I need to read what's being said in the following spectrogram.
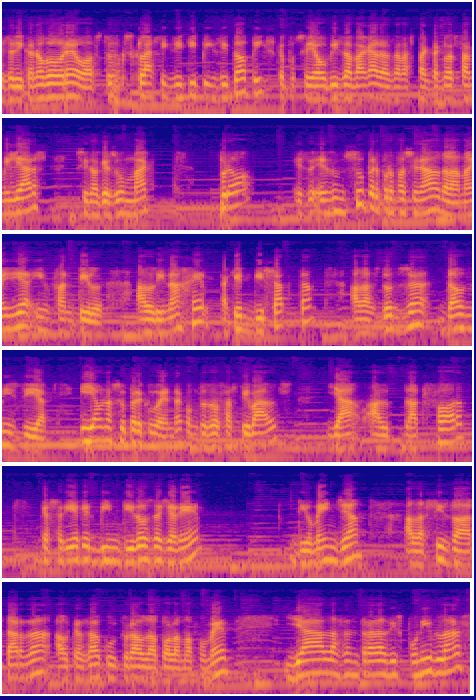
És a dir, que no veureu els trucs clàssics i típics i tòpics, que potser ja heu vist a vegades en espectacles familiars, sinó que és un mag, però és, és un superprofessional de la màgia infantil. El Linaje, aquest dissabte, a les 12 del migdia. I hi ha una supercluenda, com tots els festivals, hi ha el plat fort, que seria aquest 22 de gener, diumenge, a les 6 de la tarda, al Casal Cultural de Pola Mafumet. Hi ha les entrades disponibles,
